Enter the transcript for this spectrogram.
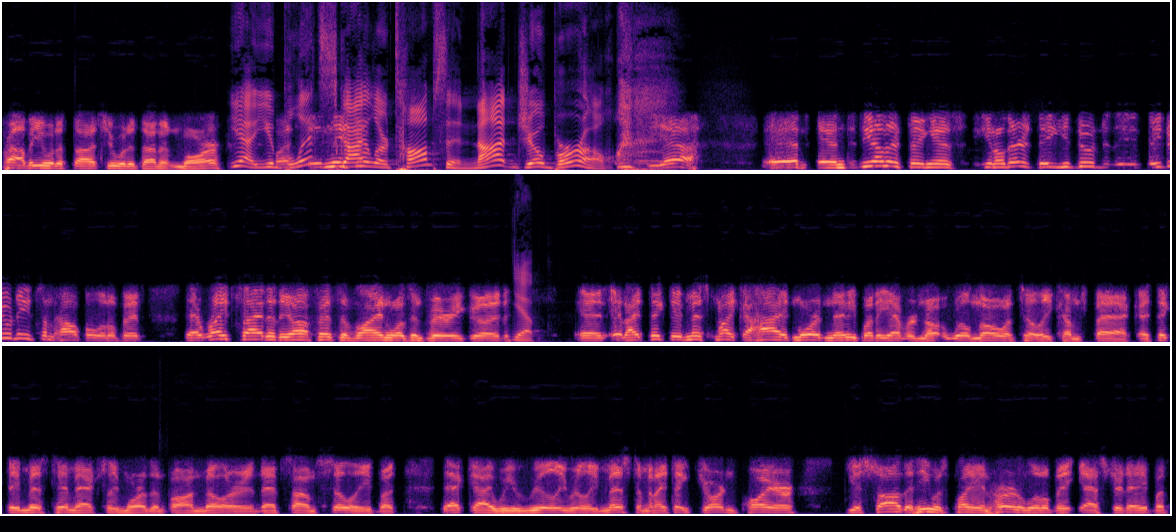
probably you would have thought you would have done it more. Yeah, you But- blitz Skylar Thompson, not Joe Burrow. Yeah. And and the other thing is, you know, there's they you do they do need some help a little bit. That right side of the offensive line wasn't very good. Yep. And and I think they missed Micah Hyde more than anybody ever know, will know until he comes back. I think they missed him actually more than Von Miller, and that sounds silly, but that guy we really really missed him. And I think Jordan Poyer, you saw that he was playing hurt a little bit yesterday, but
